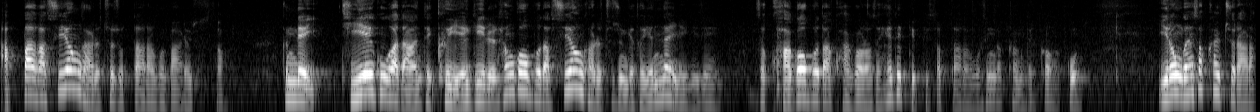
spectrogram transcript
아빠가 수영 가르쳐 줬다라고 말해줬어. 근데 디에고가 나한테 그 얘기를 한 거보다 수영 가르쳐 준 게 더 옛날 얘기지. 그래서 과거보다 과거라서 had PP 썼다라고 생각하면 될 것 같고 이런 거 해석할 줄 알아?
